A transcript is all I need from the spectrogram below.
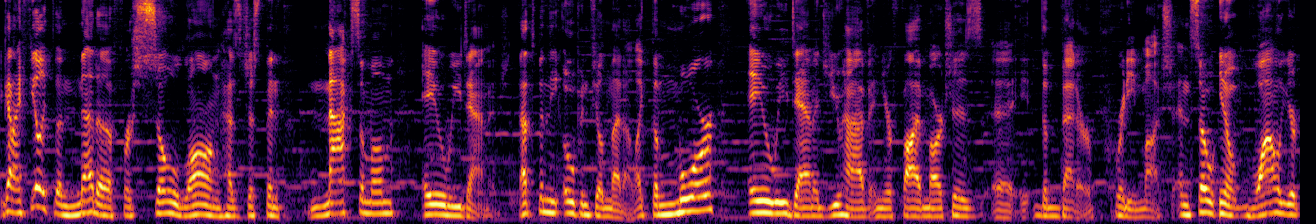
Again I feel like the meta for so long has just been maximum AoE damage. That's been the open field meta. Like the more AoE damage you have in your five marches uh, the better pretty much. And so you know while you're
